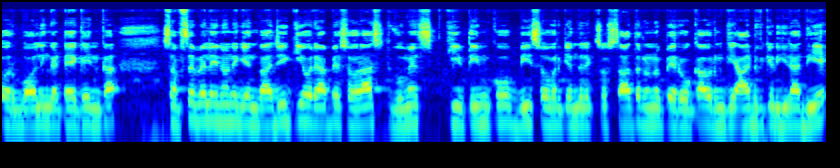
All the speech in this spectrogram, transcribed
और बॉलिंग अटैक है इनका। सबसे पहले इन्होंने गेंदबाजी की और यहाँ पे सौराष्ट्र वुमेंस की टीम को 20 ओवर के अंदर 107 रनों पे रोका और उनकी आठ विकेट गिरा दिए।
